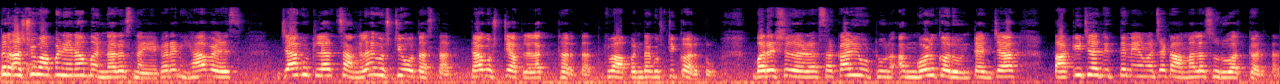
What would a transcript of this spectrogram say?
तर अशुभ आपण यांना म्हणणारच नाहीये. कारण ह्या वेळेस ज्या कुठल्या चांगल्या गोष्टी होत असतात त्या गोष्टी आपल्याला ठरतात किंवा आपण त्या गोष्टी करतो. बरेचसे जण सकाळी उठून आंघोळ करून त्यांच्या बाकीच्या नित्यनियमाच्या कामाला सुरुवात करतात.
